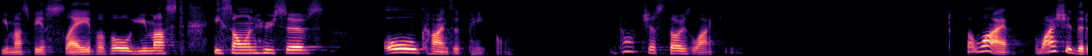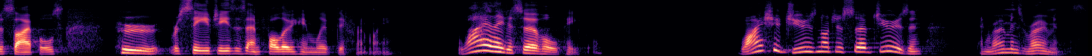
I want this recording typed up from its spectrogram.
you must be a slave of all. You must be someone who serves all kinds of people, not just those like you. But why? Why should the disciples who receive Jesus and follow him live differently? Why are they to serve all people? Why should Jews not just serve Jews and, and Romans Romans?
